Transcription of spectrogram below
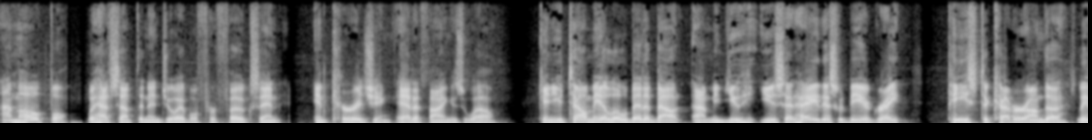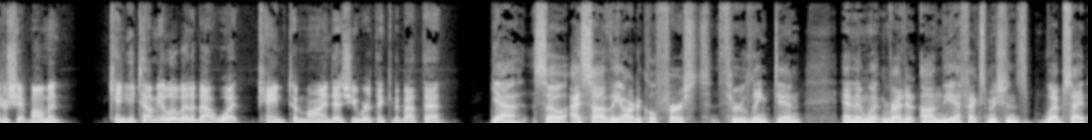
I'm hopeful we'll have something enjoyable for folks and encouraging, edifying as well. Can you tell me a little bit about? I mean, you you said, "Hey, this would be a great piece to cover on the leadership moment." Can you tell me a little bit about what came to mind as you were thinking about that? Yeah. So I saw the article first through LinkedIn and then went and read it on the FX Missions website.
